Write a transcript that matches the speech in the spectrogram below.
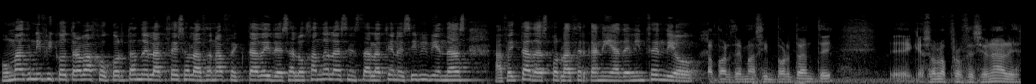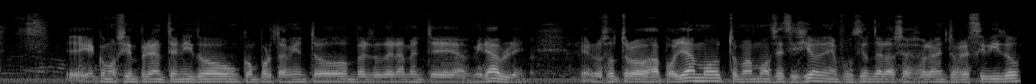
un magnífico trabajo cortando el acceso a la zona afectada y desalojando las instalaciones y viviendas afectadas por la cercanía del incendio. La parte más importante eh, que son los profesionales, eh, que como siempre han tenido un comportamiento verdaderamente admirable. Eh, nosotros apoyamos, tomamos decisiones en función del asesoramiento recibido,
